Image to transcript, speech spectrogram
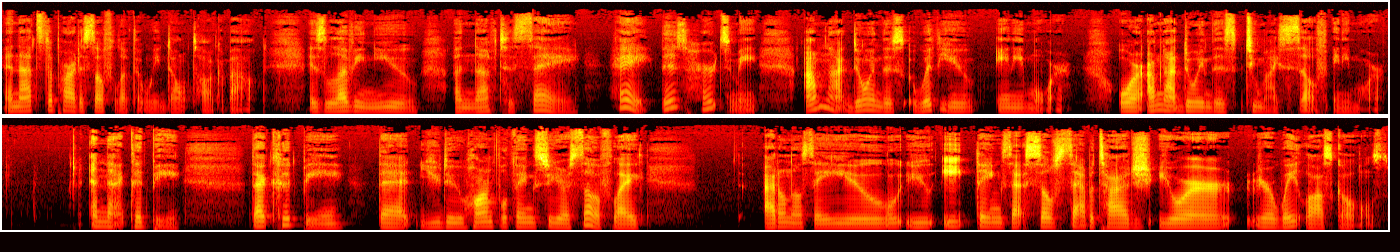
And that's the part of self love that we don't talk about is loving you enough to say, hey, this hurts me. I'm not doing this with you anymore. Or I'm not doing this to myself anymore. And that could be, that could be that you do harmful things to yourself. Like, I don't know, say you you eat things that self-sabotage your your weight loss goals.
